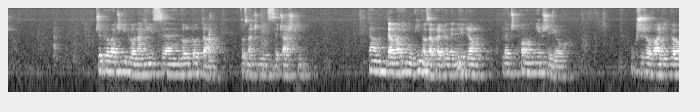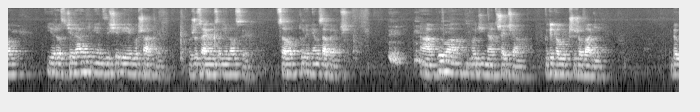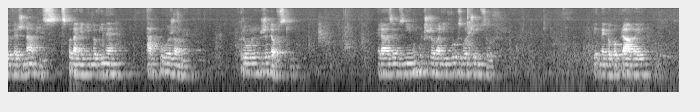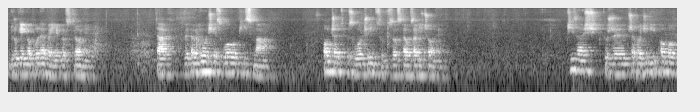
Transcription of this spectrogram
Przyprowadzili go na miejsce Golgota, to znaczy miejsce czaszki. Tam dawali mu wino zaprawione mirrą, lecz on nie przyjął. Ukrzyżowali go i rozdzierali między siebie jego szaty, rzucając o nie losy, co który miał zabrać. A była godzina trzecia, gdy go ukrzyżowali. Był też napis z podaniem jego winy tak ułożony. Król żydowski. Razem z nim ukrzyżowali dwóch złoczyńców. Jednego po prawej, drugiego po lewej jego stronie. Tak wypełniło się słowo Pisma. Poczet złoczyńców został zaliczony. Ci zaś, którzy przechodzili obok,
